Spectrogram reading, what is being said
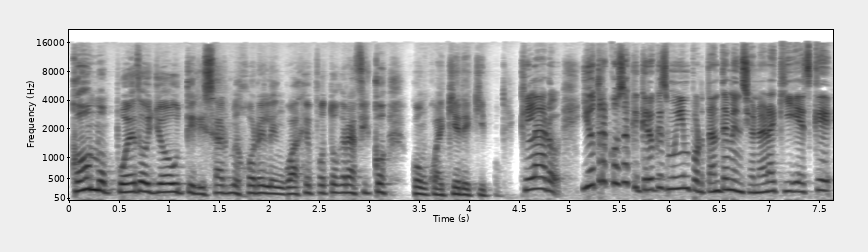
cómo puedo yo utilizar mejor el lenguaje fotográfico con cualquier equipo. Claro. Y otra cosa que creo que es muy importante mencionar aquí es que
